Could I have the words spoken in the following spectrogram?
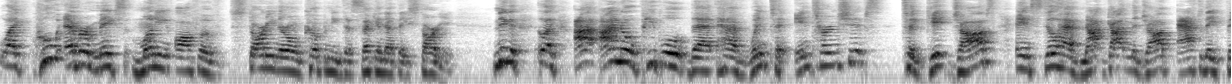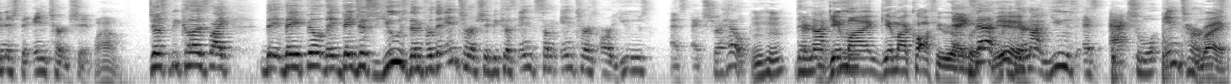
like whoever makes money off of starting their own company the second that they started, nigga. Like I I know people that have went to internships to get jobs and still have not gotten the job after they finished the internship. Wow. Just because like they, they feel they, they just use them for the internship because in some interns are used as extra help. Mm-hmm. They're not Get used- my get my coffee real Exactly. quick. Yeah. They're not used as actual interns. Right.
